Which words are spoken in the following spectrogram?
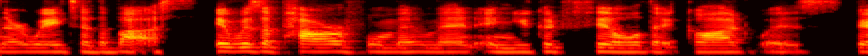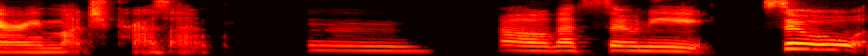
their way to the bus. It was a powerful moment and you could feel that god was very much present. Mm. oh that's so neat so,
